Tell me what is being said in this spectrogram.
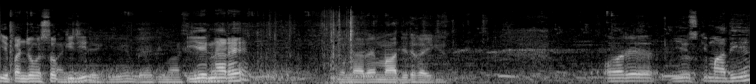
ये पंजों का शौक कीजिए। देखिए बेटी माँ ये नर है। ये नर है मादी दिखाइए और ये उसकी मादी है।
